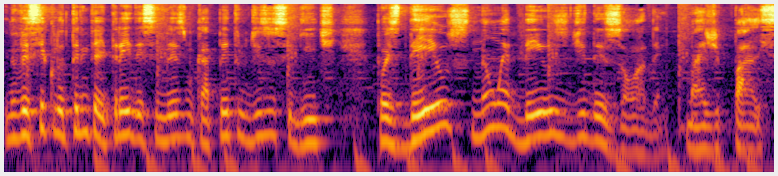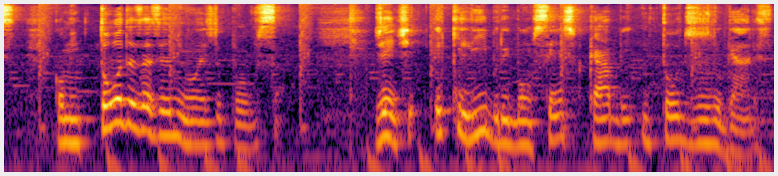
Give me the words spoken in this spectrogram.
E no versículo 33 desse mesmo capítulo diz o seguinte: Pois Deus não é Deus de desordem, mas de paz, como em todas as reuniões do povo santo. Gente, equilíbrio e bom senso cabe em todos os lugares.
